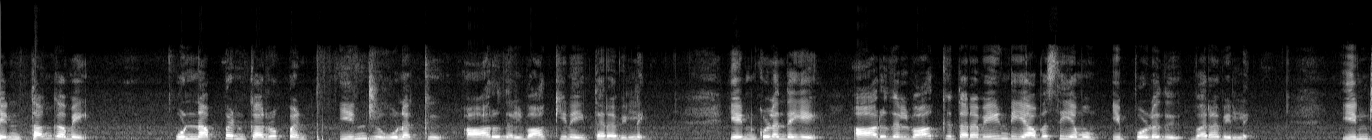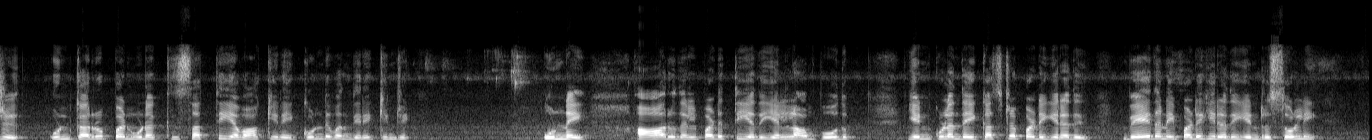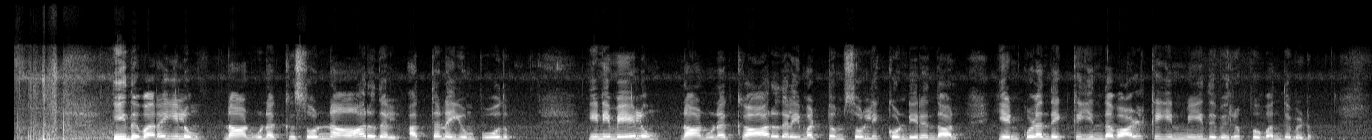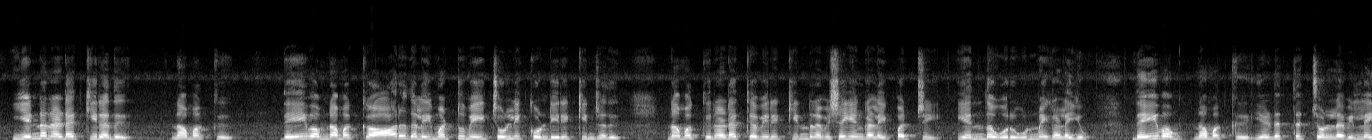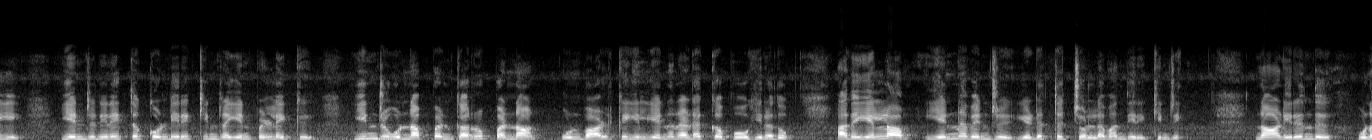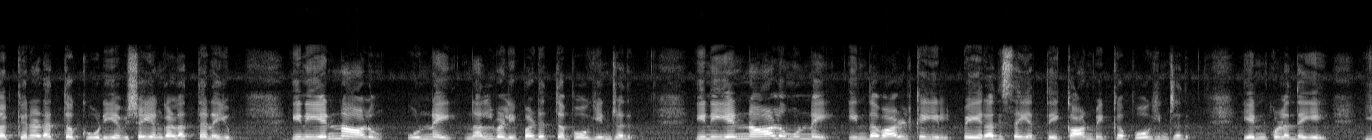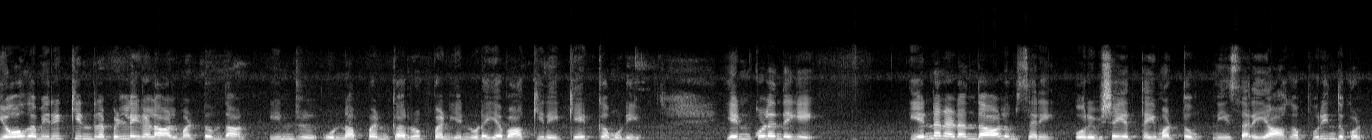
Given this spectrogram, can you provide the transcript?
என் தங்கமே உன் அப்பன் கருப்பன் இன்று உனக்கு ஆறுதல் வாக்கினை தரவில்லை. என் குழந்தையே ஆறுதல் வாக்கு தர வேண்டிய அவசியமும் இப்பொழுது வரவில்லை. இன்று உன் கருப்பன் உனக்கு சத்திய வாக்கினை கொண்டு வந்திருக்கின்றேன். உன்னை ஆறுதல் படுத்தியது எல்லாம் போதும். என் குழந்தை கஷ்டப்படுகிறது வேதனைப்படுகிறது என்று சொல்லி இதுவரையிலும் நான் உனக்கு சொன்ன ஆறுதல் அத்தனையும் போதும். இனிமேலும் நான் உனக்கு ஆறுதலை மட்டும் சொல்லிக் கொண்டிருந்தால் என் குழந்தைக்கு இந்த வாழ்க்கையின் மீது வெறுப்பு வந்துவிடும். என்ன நடக்கிறது? நமக்கு தெய்வம் நமக்கு ஆறுதலை மட்டுமே சொல்லிக் கொண்டிருக்கின்றது. நமக்கு நடக்கவிருக்கின்ற விஷயங்களை பற்றி எந்த ஒரு உண்மைகளையும் தெய்வம் நமக்கு எடுத்துச் சொல்லவில்லையே. என்று நினைத்து கொண்டிருக்கின்ற என் பிள்ளைக்கு. இன்று உன் அப்பன் கருப்பன் நான் உன் வாழ்க்கையில் என்ன நடக்கப் போகிறதோ அதையெல்லாம் என்னவென்று எடுத்துச் சொல்ல வந்திருக்கின்றேன். நான் இருந்து உனக்கு நடத்தக்கூடிய விஷயங்கள் அத்தனையும் இனி என்னாலும் உன்னை நல்வழிப்படுத்த போகின்றது. இனி என்னாலும் உன்னை இந்த வாழ்க்கையில் பேரதிசயத்தை காண்பிக்கப் போகின்றது. என் குழந்தையே யோகம் இருக்கின்ற பிள்ளைகளால் மட்டும்தான் இன்று உன் அப்பன் கருப்பன் என்னுடைய வாக்கினை கேட்க முடியும். என் குழந்தையே என்ன நடந்தாலும் சரி ஒரு விஷயத்தை மட்டும் நீ சரியாக புரிந்து கொள்.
